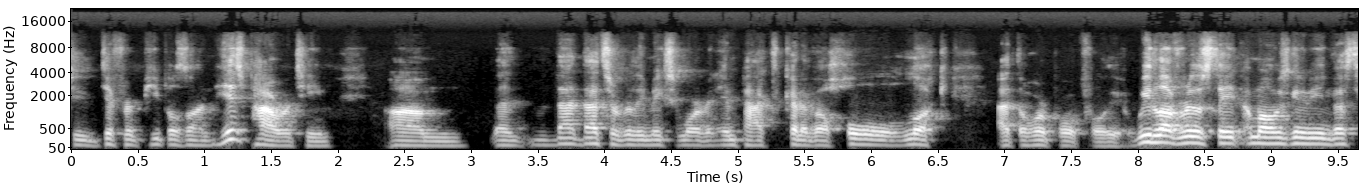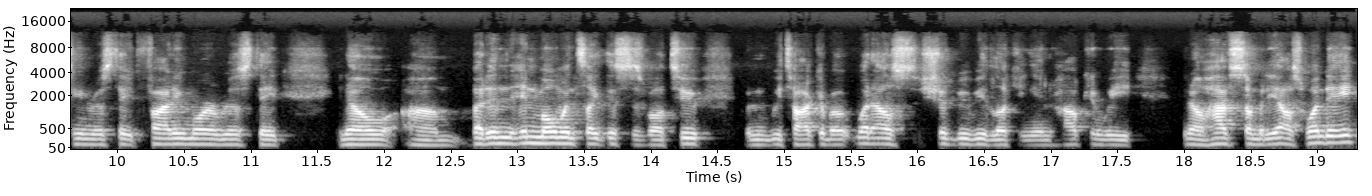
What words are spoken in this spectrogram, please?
to different peoples on his power team um, that that's what really makes more of an impact kind of a whole look at the whole portfolio we love real estate i'm always going to be investing in real estate finding more in real estate you know um, but in, in moments like this as well too when we talk about what else should we be looking in how can we you know have somebody else one day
